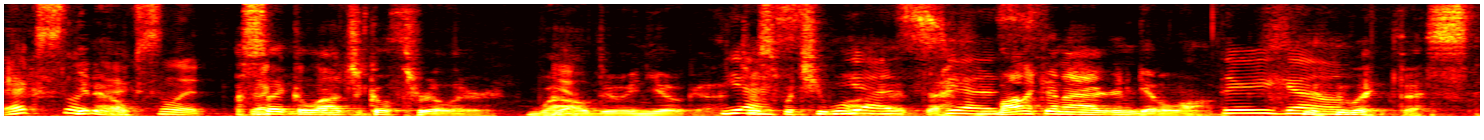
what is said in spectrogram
excellent, You know, excellent. A psychological thriller while Yeah. doing yoga. Yes, Just what you want. yes, Uh, yes. Monica and I are going to get along. There you go. with this.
